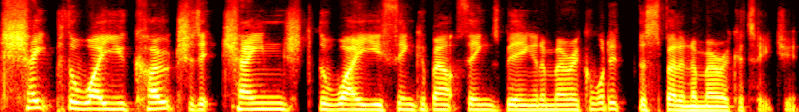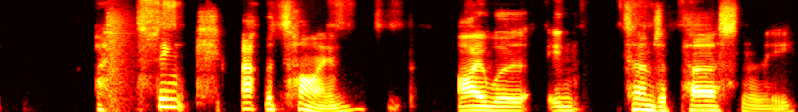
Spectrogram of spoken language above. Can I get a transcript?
shape the way you coach? Has it changed the way you think about things being in America? What did the spell in America teach you? I think at the time, I was in terms of personally,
